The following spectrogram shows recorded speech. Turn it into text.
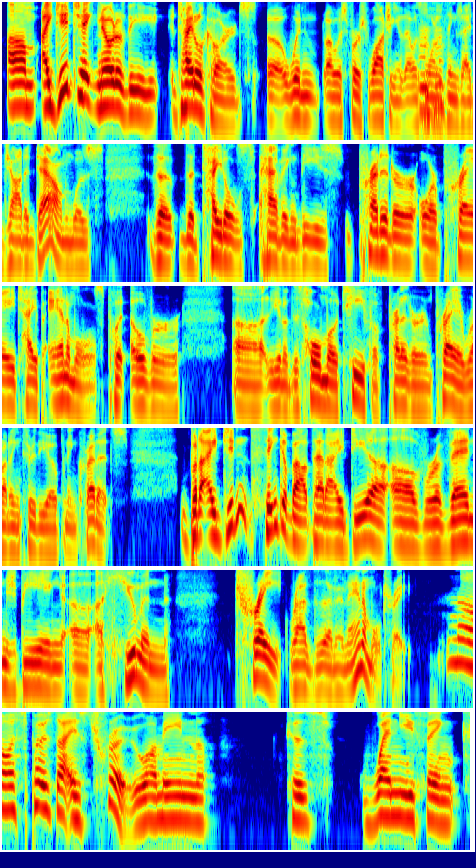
um, I did take note of the title cards uh, when I was first watching it. That was mm-hmm. one of the mm-hmm. things I jotted down was the the titles having these predator or prey type animals put over uh, you know, this whole motif of predator and prey running through the opening credits. But I didn't think about that idea of revenge being a, a human trait rather than an animal trait. No, I suppose that is true. I mean, because when you think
